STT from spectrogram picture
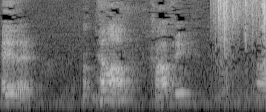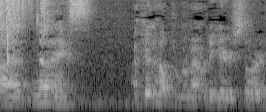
Hey there. Hello. Coffee? Uh, no thanks. I couldn't help but remember to hear your story.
